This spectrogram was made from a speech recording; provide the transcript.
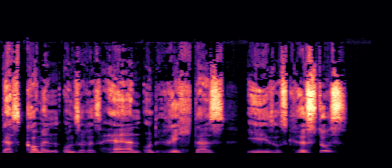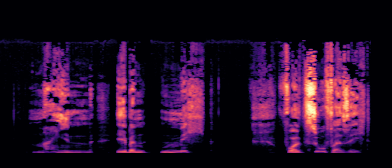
das Kommen unseres Herrn und Richters Jesus Christus? Nein, eben nicht. Voll Zuversicht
